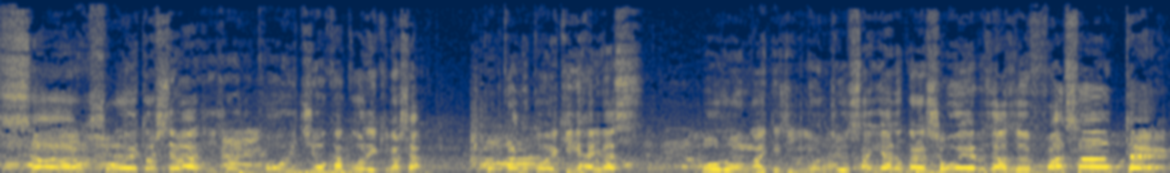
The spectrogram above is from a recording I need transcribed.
さあ翔英としては非常に好位置を確保できました。ここからの攻撃に入ります。ボールオン相手陣43ヤードから正英ブレイザーズファーストアンドテン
